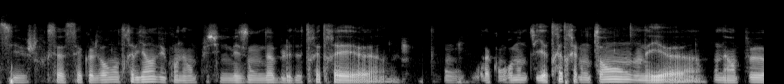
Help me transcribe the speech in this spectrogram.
c'est- je trouve que ça, ça colle vraiment très bien vu qu'on est en plus une maison noble de très très, euh, on, voilà, qu'on remonte il y a très très longtemps. On est, euh, on est un peu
